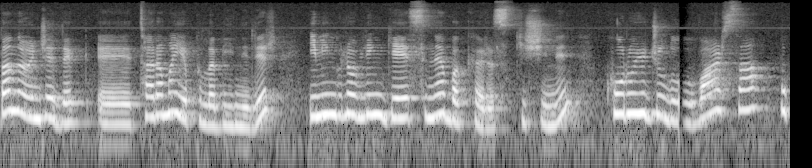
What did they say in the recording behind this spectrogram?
dan önce de e, tarama yapılabilir. İmmünoglobulin G'sine bakarız kişinin. Koruyuculuğu varsa bu,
